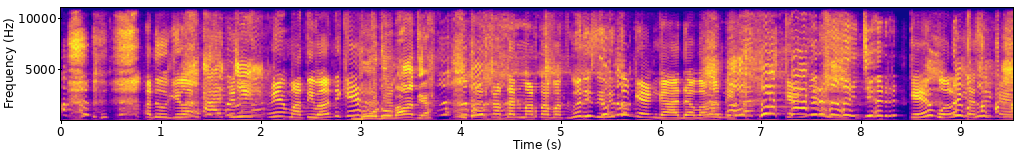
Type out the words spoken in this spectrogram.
Aduh gila. Ini, ini mati banget nih kayak Bodoh banget ya. harkat dan martabat gue di sini tuh kayak nggak ada banget nih. Kayaknya anjir. Kayaknya boleh gak sih kayak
